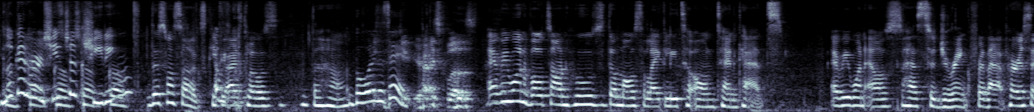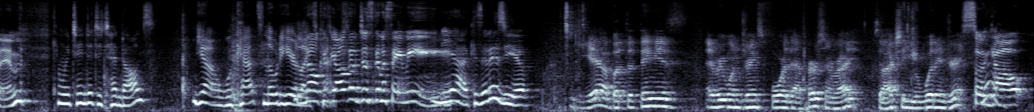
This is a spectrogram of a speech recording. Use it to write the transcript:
Look at her; go, she's go, just go, cheating. go. This one sucks. Keep oh. your eyes closed. What the hell? But what does it say? Keep your eyes closed. Everyone votes on who's the most likely to own 10 cats. Everyone else has to drink for that person. Can we change it to ten dogs? Yeah, with cats, nobody here likes no, because cats. y'all are just gonna say me. Yeah, because it is you. Yeah, but the thing is, everyone drinks for that person, right? So actually, you wouldn't drink. So y'all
